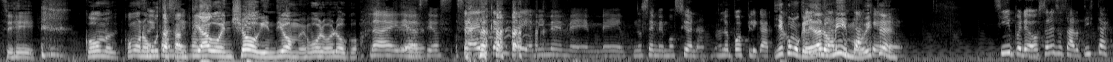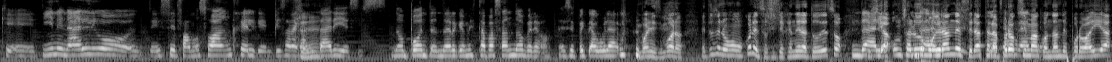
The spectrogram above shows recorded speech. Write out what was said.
Sí. ¿Cómo, cómo nos Soy gusta fan, Santiago en jogging? Dios, me vuelvo loco. Ay, Dios, Eh. Dios. O sea, él canta y a mí me, me, me- no sé, me emociona. No lo puedo explicar. Y es como que le da lo mismo, ¿viste? que- Sí, pero son esos artistas que tienen algo, de ese famoso ángel que empiezan a Sí. cantar y decís, no puedo entender qué me está pasando, pero es espectacular. Buenísimo. Bueno, entonces nos vamos con eso. Si te genera todo eso, Dale, Lucía, un saludo dale. muy grande. Será hasta la próxima gracias. con Dantes por Bahía.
